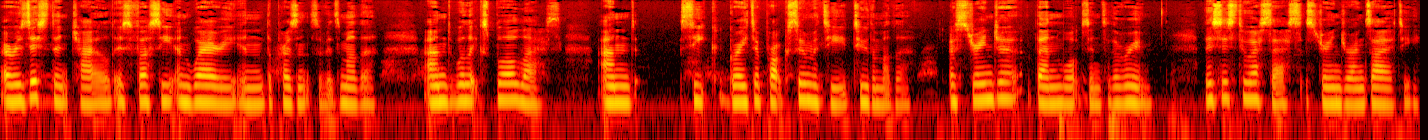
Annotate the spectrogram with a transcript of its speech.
a resistant child is fussy and wary in the presence of its mother, and will explore less and seek greater proximity to the mother. A stranger then walks into the room. This is to assess stranger anxiety.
